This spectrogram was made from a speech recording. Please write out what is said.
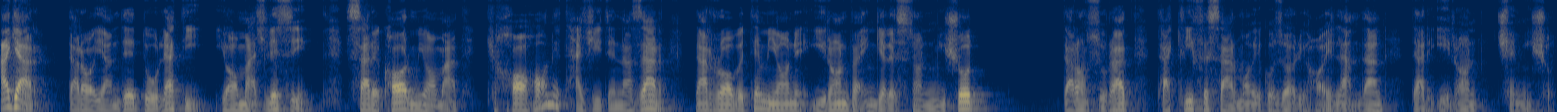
اگر در آینده دولتی یا مجلسی سر کار می آمد که خواهان تجدید نظر در رابطه میان ایران و انگلستان می‌شد در آن صورت تکلیف سرمایه گذاری های لندن در ایران چه می‌شد؟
